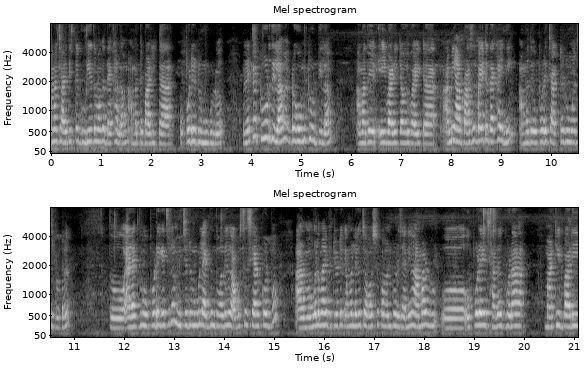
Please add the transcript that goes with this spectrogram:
আমার চারিদিকটা ঘুরিয়ে তোমাকে দেখালাম, আমাদের বাড়িটা, ওপরের রুমগুলো মানে একটা ট্যুর দিলাম, একটা হোম ট্যুর দিলাম। আমাদের এই বাড়িটা, ওই বাড়িটা। আমি আর পাশের বাড়িটা দেখাইনি, আমাদের উপরে চারটা রুম আছে টোটাল তো আর একদম উপরে গেছিলাম, নিচের রুমগুলো একদম তোমাদের অবশ্যই শেয়ার করব। আর মঙ্গলমায়ের ভিডিওটা কেমন লেগেছে অবশ্যই কমেন্ট করে জানিও। আমার উপরে ছাদে ঘোড়া মাটির বাড়ি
